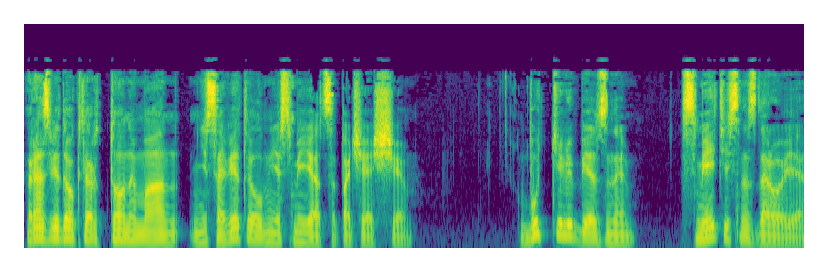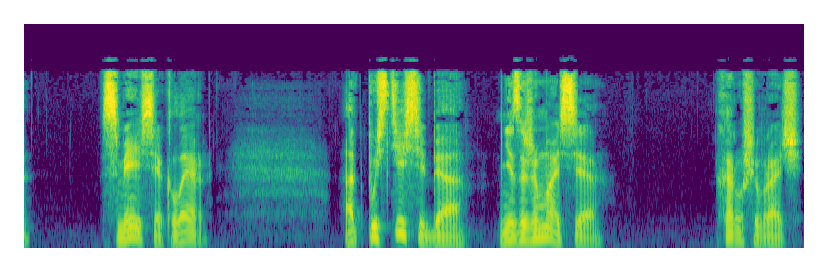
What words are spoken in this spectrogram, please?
Разве доктор Тонеман не советовал мне смеяться почаще? Будьте любезны, смейтесь на здоровье. Смейся, Клэр. Отпусти себя, не зажимайся. Хороший врач.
